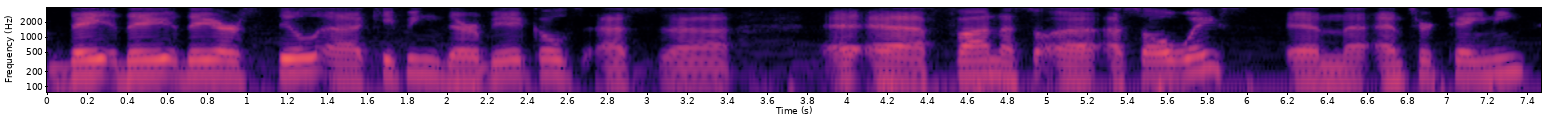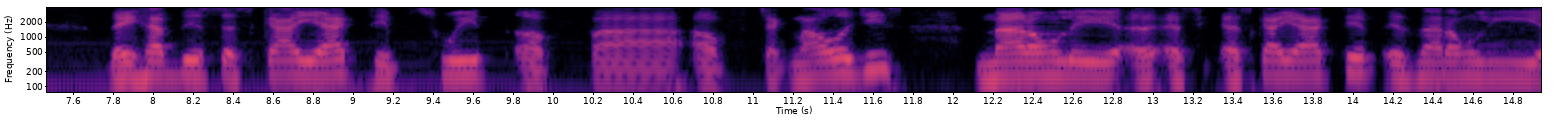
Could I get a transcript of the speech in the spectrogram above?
they they they are still uh, keeping their vehicles as uh, uh fun as uh, as always and uh, entertaining. They have this Skyactiv suite of of technologies. Not only Skyactiv is not only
